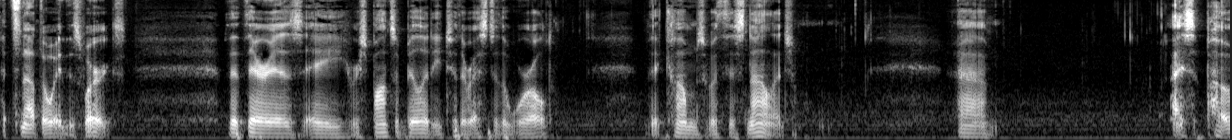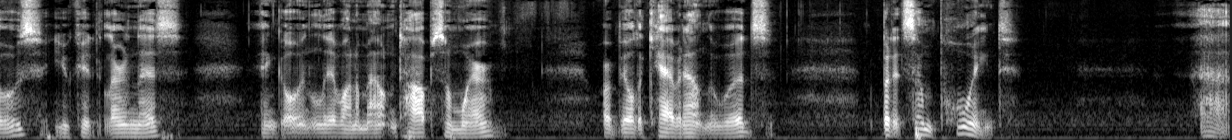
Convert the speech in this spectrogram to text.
that's not the way this works that there is a responsibility to the rest of the world that comes with this knowledge. Um, I suppose you could learn this and go and live on a mountaintop somewhere or build a cabin out in the woods. But at some point, uh,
